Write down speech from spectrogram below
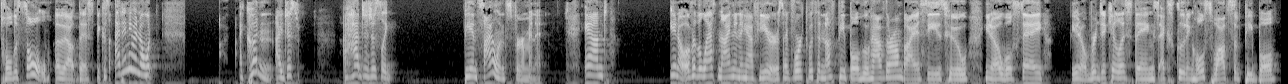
told a soul about this because I didn't even know what I couldn't. I just, I had to just like be in silence for a minute. And, you know, over the last nine and a half years, I've worked with enough people who have their own biases who, you know, will say, you know, ridiculous things, excluding whole swaths of people.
